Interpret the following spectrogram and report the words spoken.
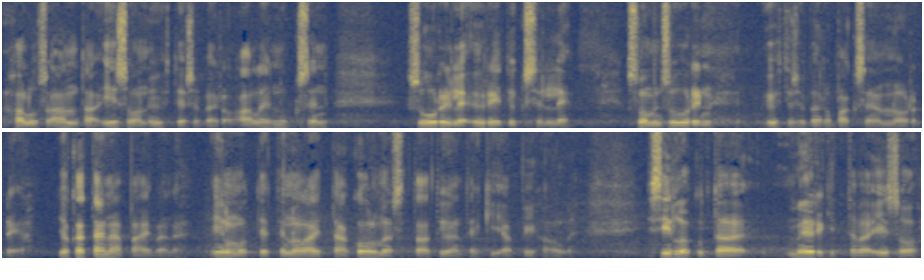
halusi antaa ison yhteisöveroalennuksen suurille yrityksille. Suomen suurin yhteisöveromaksaja on Nordea, joka tänä päivänä ilmoitti, että ne laittaa 300 työntekijää pihalle. Silloin kun tämä merkittävä iso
